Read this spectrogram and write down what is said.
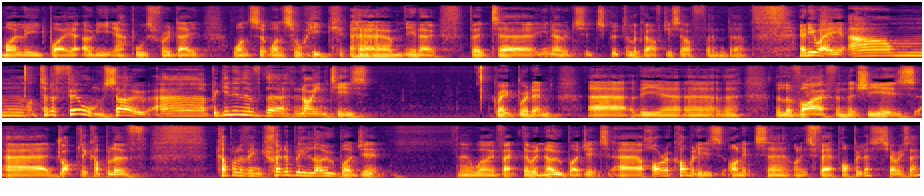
my lead by uh, only eating apples for a day once uh, once a week. um, you know, but uh, you know, it's it's good to look after yourself. And anyway, um, to the film. So, beginning of the nineties. Great Britain, uh, the, uh, uh, the the leviathan that she is, dropped a couple of couple of incredibly low budget. Uh, well, in fact, there were no budget uh, horror comedies on its uh, on its fair populace, shall we say?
